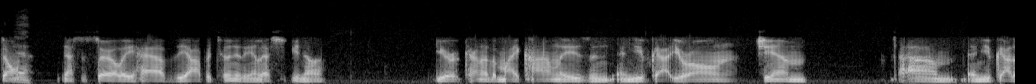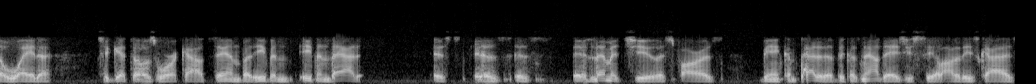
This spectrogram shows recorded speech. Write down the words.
don't yeah. necessarily have the opportunity unless you know you're kind of the Mike Conleys and, and you've got your own gym um, and you've got a way to to get those workouts in. But even even that is is is it limits you as far as being competitive because nowadays you see a lot of these guys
